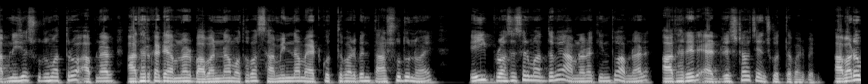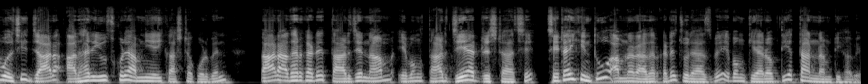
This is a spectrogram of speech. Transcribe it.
আপনি যে শুধুমাত্র আপনার আধার কার্ডে আপনার বাবার নাম অথবা স্বামীর নাম অ্যাড করতে পারবেন তা শুধু নয় এই প্রসেসের মাধ্যমে আপনারা কিন্তু আপনার আধারের অ্যাড্রেসটাও চেঞ্জ করতে পারবেন। আবারও বলছি, যার আধার ইউজ করে আপনি এই কাজটা করবেন, তার আধার কার্ডে তার যে নাম এবং তার যে অ্যাড্রেসটা আছে, সেটাই কিন্তু আপনার আধার কার্ডে চলে আসবে এবং কেয়ার অফ দিয়ে তার নামটি হবে।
